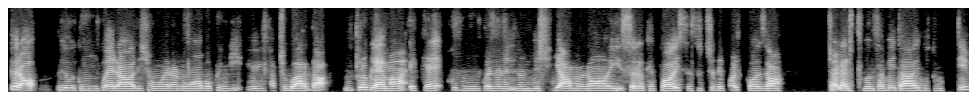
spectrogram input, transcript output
però lui comunque era, diciamo, era nuovo, quindi io gli faccio, guarda, Il problema è che comunque non, non decidiamo noi, solo che poi se succede qualcosa, cioè la responsabilità è di tutti.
